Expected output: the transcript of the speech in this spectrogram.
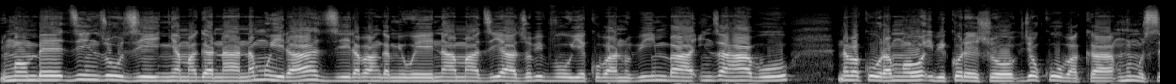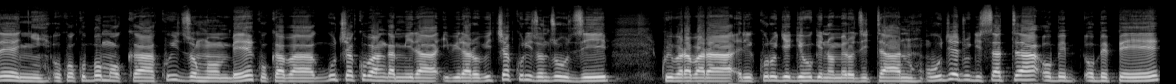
inkombe z'inzuzi nyamagana na muhira zirabangamiwe n'amazi yazo bivuye ku bantu bimba inzahabu n'abakuramwo ibikoresho byo kubaka nk'umusenyi uko kubomoka kw'izo nkombe kukaba guca kubangamira ibiraro bica kuri izo nzuzi ku ibarabara rikuru ry'igihugu nomero zitanu uwujejwe igisata OBPE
